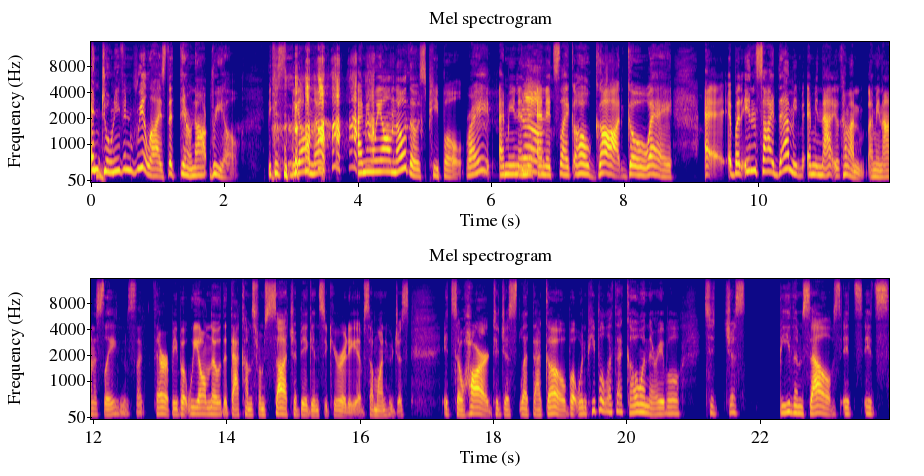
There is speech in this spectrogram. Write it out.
and don't even realize that they're not real. Because we all know, I mean, we all know those people, right? I mean, and, Yeah. and it's like, oh God, go away. Uh, but inside them, I mean, that, come on, I mean, honestly, it's like therapy, but we all know that that comes from such a big insecurity of someone who just, it's so hard to just let that go. But when people let that go and they're able to just be themselves, it's, it's,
